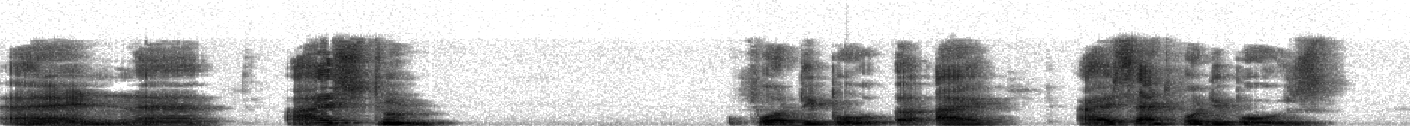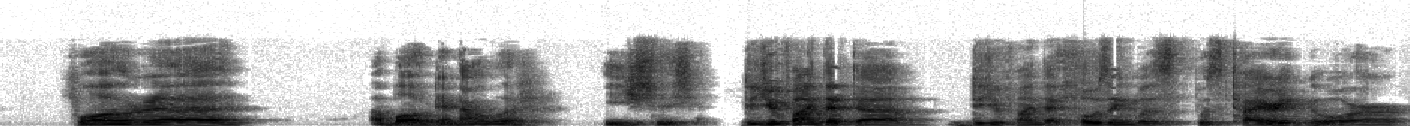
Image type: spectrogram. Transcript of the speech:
and uh, I stood for the pose. Uh, I I sat for the pose for uh, about an hour each session. Did you find that uh, did you find that posing was was tiring or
